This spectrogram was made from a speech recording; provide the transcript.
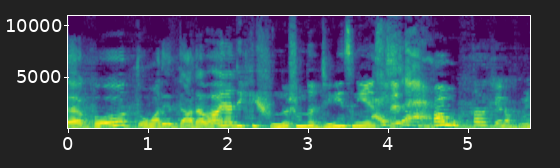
দেখো তোমাদের দাদা ভাই আজ কি সুন্দর সুন্দর জিনিস নিয়ে এসছে। কেন তুমি।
